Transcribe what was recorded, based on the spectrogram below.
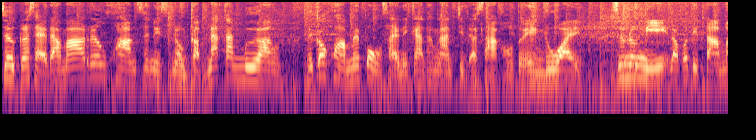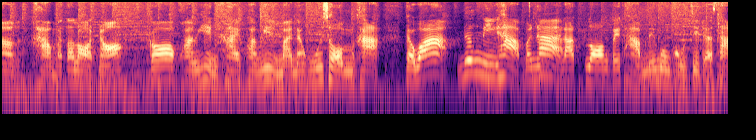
เจอกระแสดราม่าเรื่องความสนิทสนมกับนักการเมือง และก็ความไม่โปร่งใสในการทำงานจิตอาสาของตัวเองด้วย ซึ่งเรื่องนี้เราก็ติดตามมาข่าวมาตลอดเนาะก็ความคิดเห็นใครความคิดเห็นมานะคุณผู้ชมค่ะ แต่ว่าเรื่องนี้ค่ะบันเทิงไทยรัฐลองไปถามในมุมของจิตอาสา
